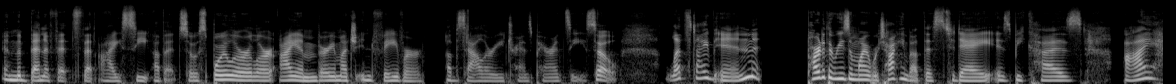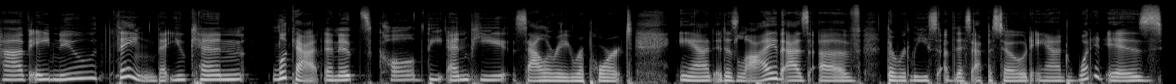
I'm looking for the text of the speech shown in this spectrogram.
and the benefits that I see of it. So, spoiler alert, I am very much in favor of salary transparency. So, let's dive in. Part of the reason why we're talking about this today is because I have a new thing that you can look at, and it's called the NP Salary Report. And it is live as of the release of this episode. And what it is,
